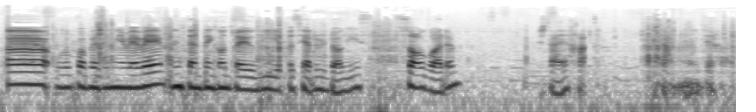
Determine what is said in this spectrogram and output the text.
Uh, o pé da minha bebê. Entanto, encontrei o guia a passear os doggies. Só agora. Está errado. Está muito errado.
